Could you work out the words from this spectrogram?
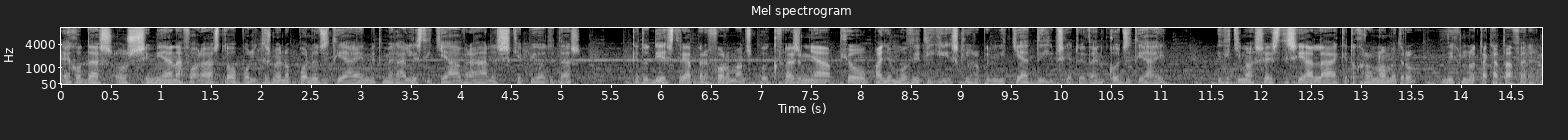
Έχοντας ως σημεία αναφορά το πολιτισμένο Polo GTI με τη μεγαλίστικη άβρα άνεσης και ποιότητας και το DS3 Performance που εκφράζει μια πιο παλιωμοδίτικη σκληροπυρηνική αντίληψη για το ιδανικό GTI, η δική μας αίσθηση αλλά και το χρονόμετρο δείχνουν ότι τα κατάφερε.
